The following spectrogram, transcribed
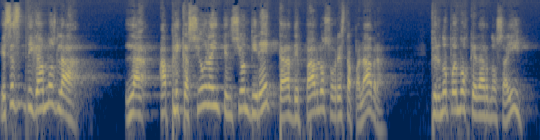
esa es, digamos, la, aplicación, la intención directa de Pablo sobre esta palabra. Pero no podemos quedarnos ahí.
